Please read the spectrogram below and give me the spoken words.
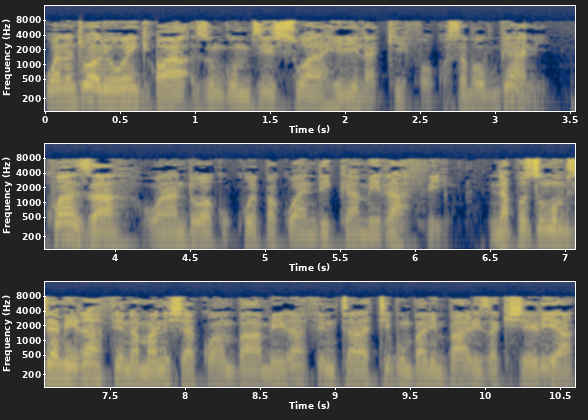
Wanandoa walio wengi wazungumzii suala hili la kifo. Kwa sababu gani? Kwanza, wanandoa kukwepa kuandika mirathi Ninapozungumzia mirathi inamaanisha kwamba mirathi ni taratibu mbalimbali za kisheria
